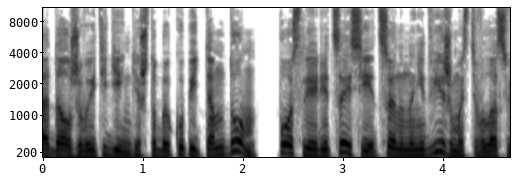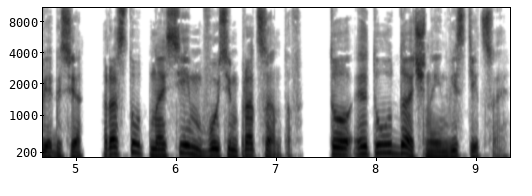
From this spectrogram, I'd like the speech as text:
одалживаете деньги, чтобы купить там дом, после рецессии цены на недвижимость в Лас-Вегасе растут на 7-8%, то это удачная инвестиция.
